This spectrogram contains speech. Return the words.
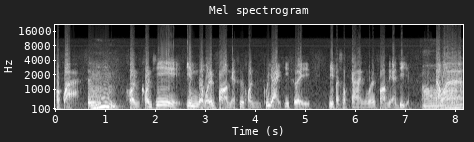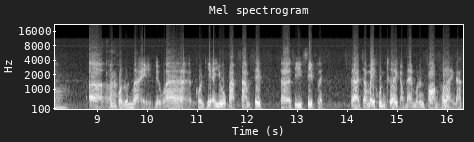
กว่าๆซึ่งอืมคนคนที่อินกับ Modern Form เนี่ยคือคนผู้ใหญ่ที่เคยมีประสบการณ์กับ Modern Form ในอดีตอ๋อแต่ว่าเอ่อครับคนรุ่นใหม่หรือว่าคนที่อายุแบบ 30เอ่อ40เลยก็ อาจจะไม่คุ้นเคยกับแบรนด์ Modern Form เท่าไหร่นัก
